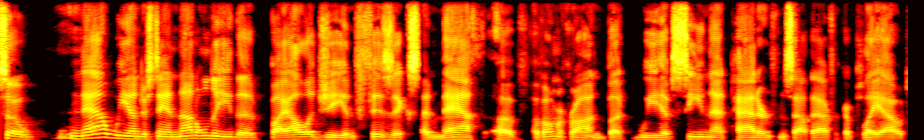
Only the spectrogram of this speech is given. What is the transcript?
So now we understand not only the biology and physics and math of, of Omicron, but we have seen that pattern from South Africa play out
